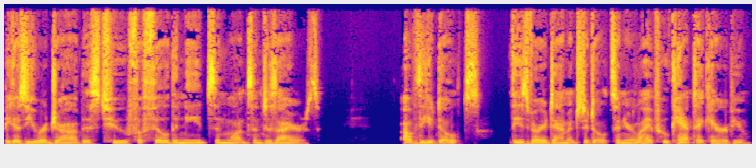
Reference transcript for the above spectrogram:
because your job is to fulfill the needs and wants and desires of the adults, these very damaged adults in your life who can't take care of you,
